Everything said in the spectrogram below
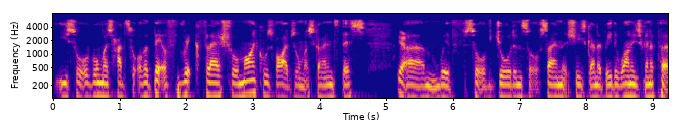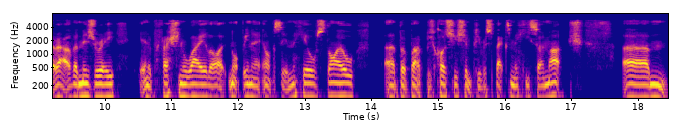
you sort of almost had sort of a bit of Ric Flair, Shawn Michaels vibes almost going into this. Yeah. Um, with sort of Jordynne sort of saying that she's going to be the one who's going to put her out of her misery in a professional way, like not being a, obviously in the heel style, uh, but, but because she simply respects Mickie so much. Um,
